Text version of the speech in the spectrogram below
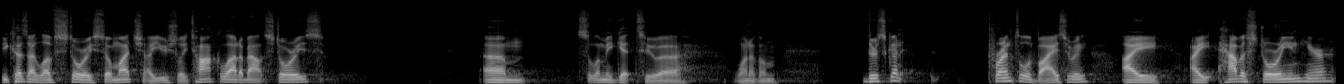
because I love stories so much, I usually talk a lot about stories. Um, so let me get to uh, one of them. There's going to, parental advisory. I, I have a story in here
